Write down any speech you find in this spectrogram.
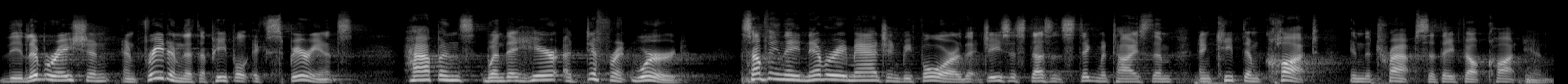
The liberation and freedom that the people experience happens when they hear a different word, something they never imagined before that Jesus doesn't stigmatize them and keep them caught in the traps that they felt caught in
